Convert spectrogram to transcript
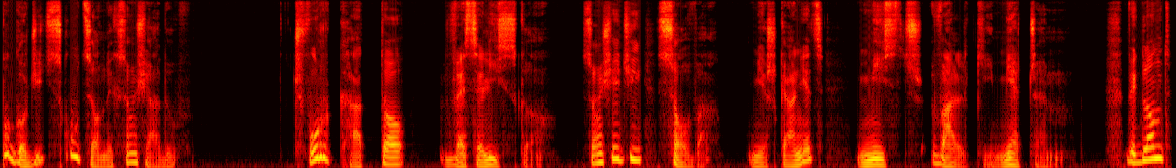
pogodzić skłóconych sąsiadów. Czwórka to weselisko. Sąsiedzi sowa. Mieszkaniec mistrz walki mieczem. Wygląd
